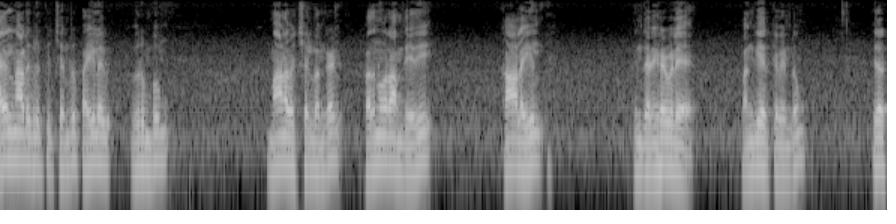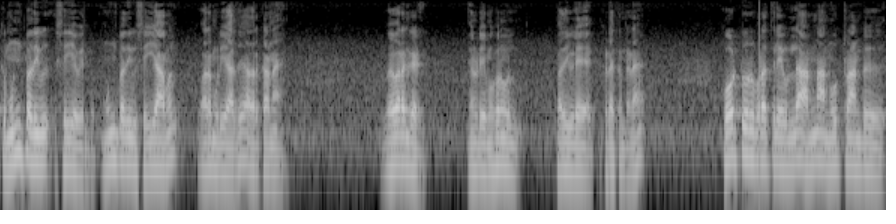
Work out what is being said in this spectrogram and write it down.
அயல் நாடுகளுக்கு சென்று பயில விரும்பும் மாணவ செல்வங்கள் பதினோராம் தேதி காலையில் இந்த நிகழ்விலே பங்கேற்க வேண்டும். இதற்கு முன்பதிவு செய்ய வேண்டும். முன்பதிவு செய்யாமல் வர முடியாது. அதற்கான விவரங்கள் என்னுடைய முகநூல் பதிவிலே கிடக்கின்றன. கோட்டூர்புரத்திலே உள்ள அண்ணா நூற்றாண்டு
